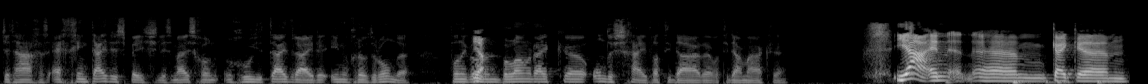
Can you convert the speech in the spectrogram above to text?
Jet Hagen is echt geen tijdritspecialist, maar hij is gewoon een goede tijdrijder in een grote ronde. Vond ik wel ja. een belangrijk uh, onderscheid wat hij daar, uh, wat hij daar maakte. Ja, en um, kijk, um,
